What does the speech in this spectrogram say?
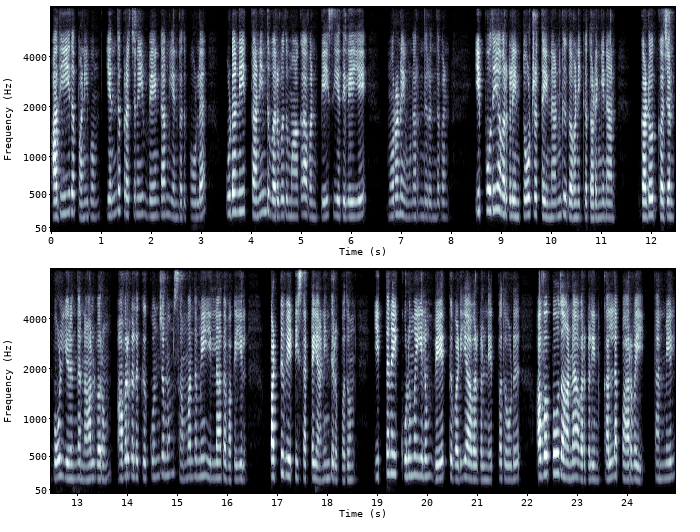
அதீத பணிவும் எந்த பிரச்சனையும் வேண்டாம் என்பது போல உடனே தணிந்து வருவதுமாக அவன் பேசியதிலேயே முரணை உணர்ந்திருந்தவன். இப்போதே அவர்களின் தோற்றத்தை நன்கு கவனிக்கத் தொடங்கினான். கடோத்கஜன் போல் இருந்த நால்வரும் அவர்களுக்கு கொஞ்சமும் சம்பந்தமே இல்லாத வகையில் பட்டு வேட்டி சட்டை அணிந்திருப்பதும் இத்தனை குளுமையிலும் வேர்த்து வடிய அவர்கள் நிற்பதோடு அவ்வப்போதான அவர்களின் கள்ள பார்வை தன்மேல்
